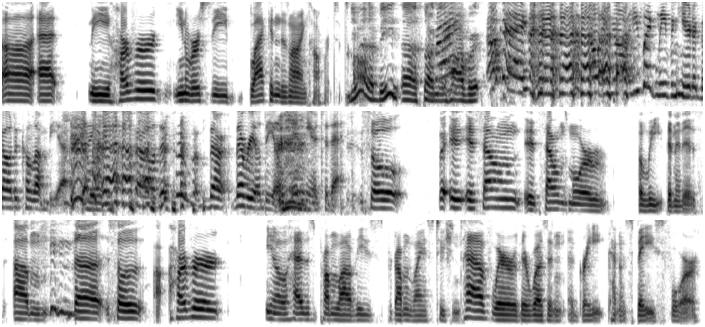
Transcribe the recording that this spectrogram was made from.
uh, at the Harvard University Black in Design Conference. It's You called. gotta be uh, starting at Harvard. Okay. oh, y'all, he's like leaving here to go to Columbia. Like, so this is the the real deal in here today. so but it, it sound it sounds more elite than it is. Um, the so uh, Harvard, you know, has a problem a lot of these predominantly white institutions have, where there wasn't a great kind of space for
